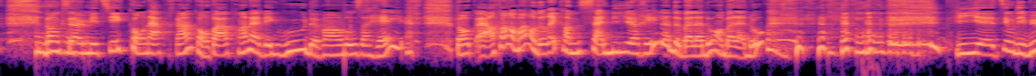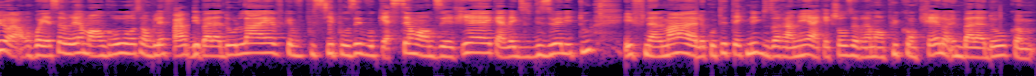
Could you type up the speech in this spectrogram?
Donc, c'est un métier qu'on apprend, qu'on va apprendre avec vous devant vos oreilles. Donc, en temps normal, on devrait comme s'améliorer de balado en balado. Puis, euh, tu sais, au début, on voyait ça vraiment en gros. On voulait faire des balados live, que vous puissiez poser vos questions en direct, avec du visuel et tout. Et finalement, le côté technique nous a ramené à quelque chose de vraiment plus concret, là, une balado comme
